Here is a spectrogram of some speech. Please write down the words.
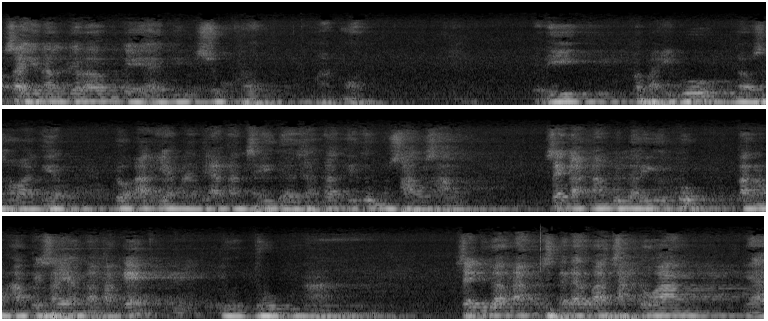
sahinal kiram Haji Sukron Mahmud. Jadi Bapak Ibu nggak usah khawatir. Doa yang nanti akan saya ijazahkan itu musal-sal. Saya nggak ngambil dari YouTube karena HP saya nggak pakai YouTube. Nah, saya juga nggak sekedar baca doang ya.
